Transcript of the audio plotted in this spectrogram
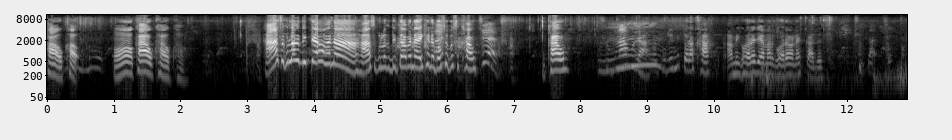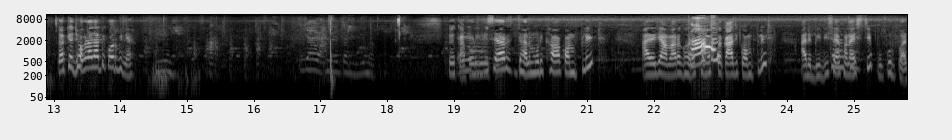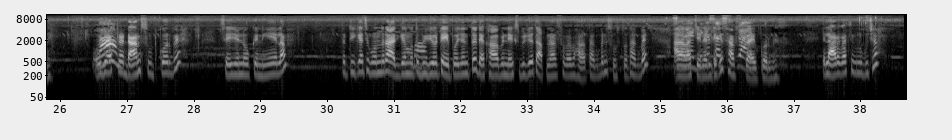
খাও খাও। ও খাও খাও খাও। হাঁসগুলোকে দিতে হবে না হাঁসগুলোকে দিতে হবে না এখানে বসে বসে খাও। খাও। নামুলা তুলে নি তোরা খা। আমি ঘরে যাই আমার ঘরে অনেক কাজ আছে। তোর ঝগড়াঝাটি করবি না? কাপড়গুলো স্যার ঝালমুড়ি খাওয়া কমপ্লিট আর এই যে আমার ঘরের সমস্ত কাজ কমপ্লিট আর বিদিশা এখন আসছে পুকুর পাড়ে। ওই যে একটা ডান্স শ্যুট করবে সেই জন্য ওকে নিয়ে এলাম। তো ঠিক আছে বন্ধুরা আজকের মতো ভিডিওটা এই পর্যন্ত দেখা হবে নেক্সট ভিডিওতে। আপনারা সবাই ভালো থাকবেন সুস্থ থাকবেন। আর আমার চ্যানেলটিকে সাবস্ক্রাইব করবেন। এই আর গাছগুলো গুছা।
